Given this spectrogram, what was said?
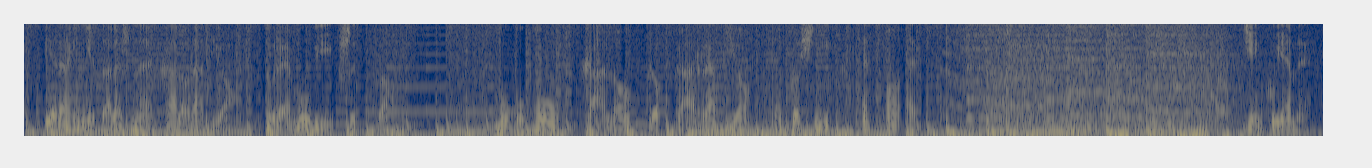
wspieraj niezależne Halo Radio, które mówi wszystko. www.halo.radio ukośnik SOS Dziękujemy.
